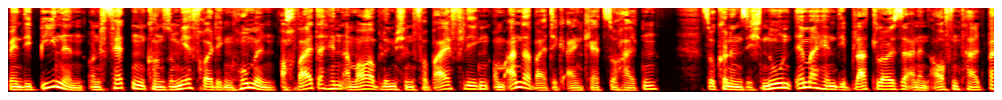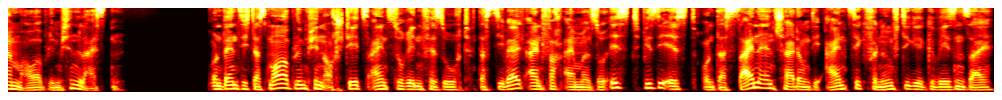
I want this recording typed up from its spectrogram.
Wenn die Bienen und fetten, konsumierfreudigen Hummeln auch weiterhin am Mauerblümchen vorbeifliegen, um anderweitig Einkehr zu halten, so können sich nun immerhin die Blattläuse einen Aufenthalt beim Mauerblümchen leisten. Und wenn sich das Mauerblümchen auch stets einzureden versucht, dass die Welt einfach einmal so ist, wie sie ist und dass seine Entscheidung die einzig vernünftige gewesen sei,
